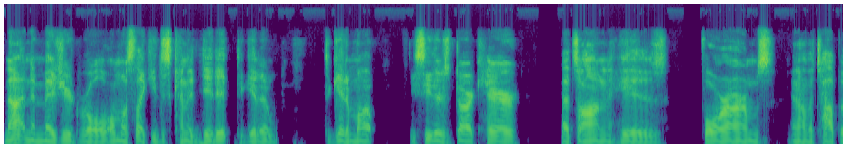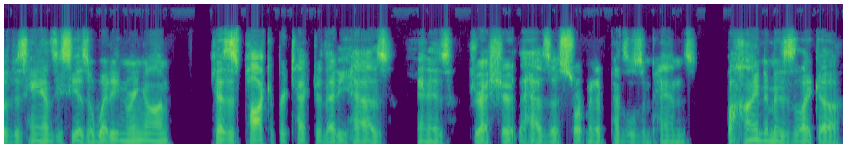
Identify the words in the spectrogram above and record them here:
not in a measured roll, almost like he just kind of did it to get a to get him up. You see, there's dark hair that's on his forearms and on the top of his hands. You see, he has a wedding ring on. He has his pocket protector that he has and his dress shirt that has an assortment of pencils and pens. Behind him is like a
